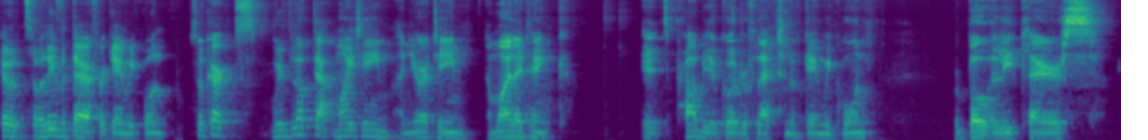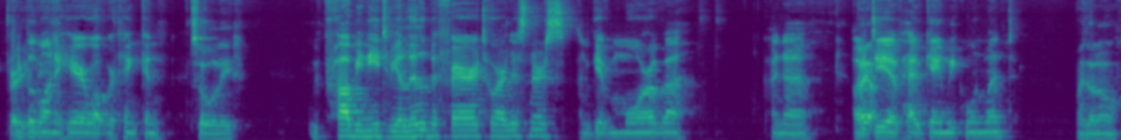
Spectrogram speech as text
Cool. So we'll leave it there for game week one. So Kirks, we've looked at my team and your team, and while I think it's probably a good reflection of game week one, we're both elite players. Very People elite. want to hear what we're thinking. So elite. We probably need to be a little bit fair to our listeners and give more of a kind of I- idea of how game week one went, I don't know.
